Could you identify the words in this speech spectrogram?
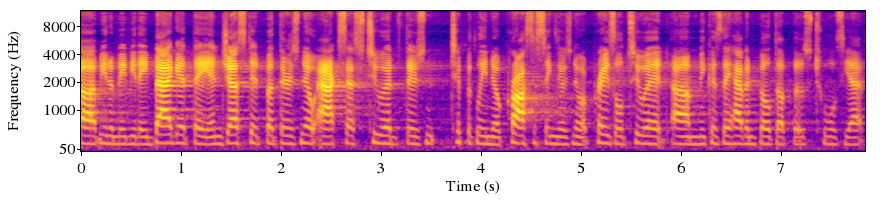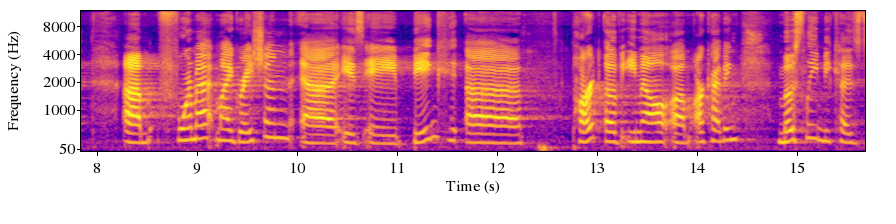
um, you know, maybe they bag it, they ingest it, but there's no access to it. There's typically no processing, there's no appraisal to it um, because they haven't built up those tools yet. Um, format migration uh, is a big uh, part of email um, archiving, mostly because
